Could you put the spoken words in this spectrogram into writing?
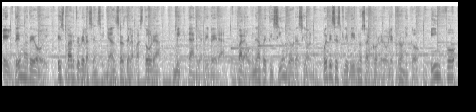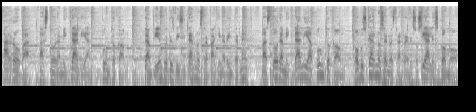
El tema de hoy es parte de las enseñanzas de la pastora Migdalia Rivera. Para una petición de oración, puedes escribirnos al correo electrónico info arroba. También puedes visitar nuestra página de internet pastoramigdalia.com o buscarnos en nuestras redes sociales como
